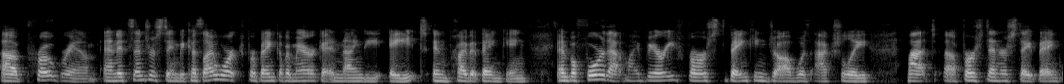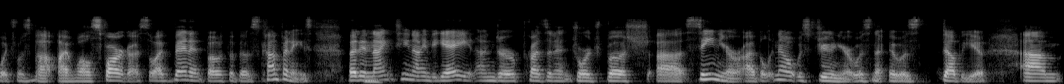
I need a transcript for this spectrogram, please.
uh, program. And it's interesting because I worked for Bank of America in 98 in private banking. And before that, my very first banking job was actually at uh, First Interstate Bank, which was bought by Wells Fargo. So I've been at both of those companies. But in mm. 1998, under President George Bush uh, Senior, I believe, no, it was Junior. It was it was W. Um,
